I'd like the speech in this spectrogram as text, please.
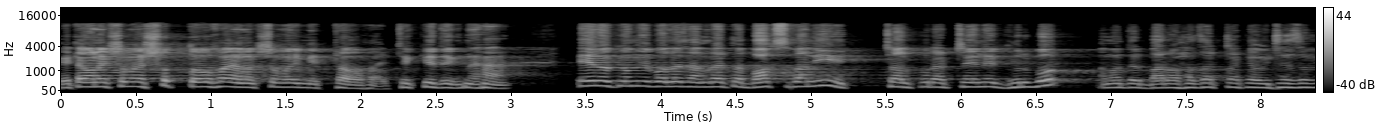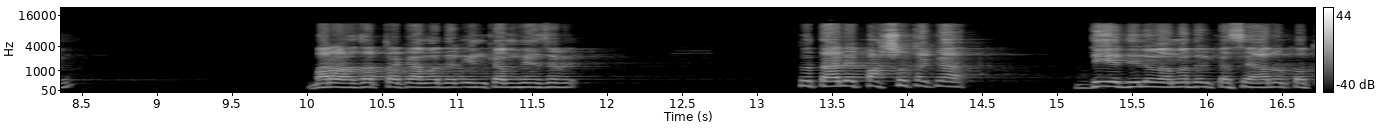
এটা অনেক সময় সত্যও হয়, অনেক সময় মিথ্যাও হয়, ঠিক কি, ঠিক না? হ্যাঁ এরকমই বলে যে, আমরা একটা বক্স বানিয়ে চল পুরা ট্রেনে ঘুরবো, আমাদের বারো হাজার টাকা উঠে যাবে। বারো হাজার টাকা আমাদের ইনকাম হয়ে যাবে। তো তাহলে পাঁচশো টাকা দিয়ে দিলেও আমাদের কাছে আরও কত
